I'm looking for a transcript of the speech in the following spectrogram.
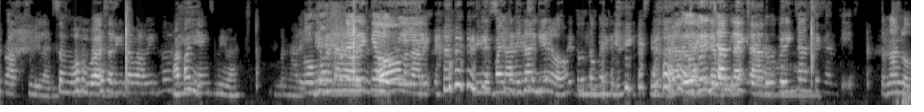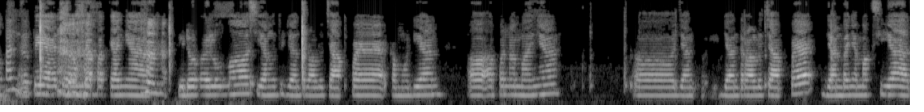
Plat sembilan semua bahasan kita malam itu Apa di- yang sembilan? menarik Ngomong Ini menariknya Oh, menarik. dilimpahin ke diri lagi sendiri loh ditutup dilimpahin ke diri kita sendiri Dua Lagi piring dapat cantik, dua piring cantik nanti. tenang loh itu ya cara mendapatkannya. Tidur qailullah siang itu jangan terlalu capek. Kemudian eh, apa namanya? eh, jangan jangan terlalu capek, jangan banyak maksiat.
